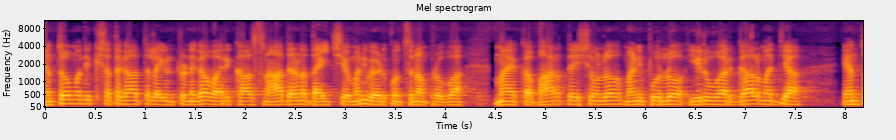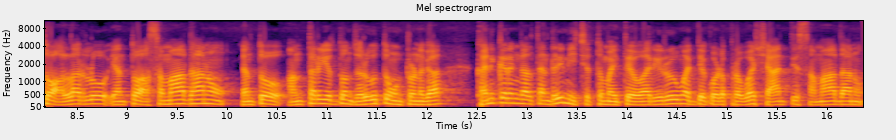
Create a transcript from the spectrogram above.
ఎంతోమంది క్షతగాతులు అయి ఉంటుండగా వారికి కావాల్సిన ఆదరణ దయచేయమని వేడుకొంచున్నాం ప్రభా. మా యొక్క భారతదేశంలో మణిపూర్లో ఇరు వర్గాల మధ్య ఎంతో అల్లర్లు ఎంతో అసమాధానం ఎంతో అంతర్యుద్ధం జరుగుతూ ఉంటుండగా కనికరం గల తండ్రి నీ చిత్తమైతే వారి ఇరువు మధ్య కూడా ప్రభా శాంతి సమాధానం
